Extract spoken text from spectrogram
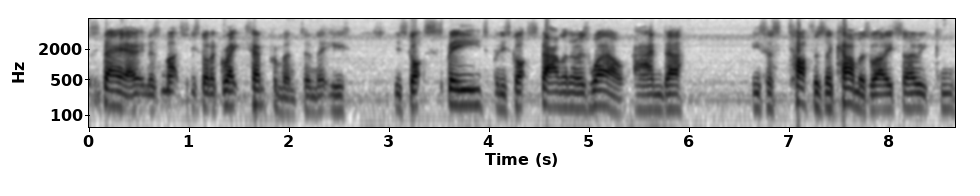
stayer in as much as he's got a great temperament and that he's he's got speed, but he's got stamina as well, and uh, he's as tough as they come as well. So he can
